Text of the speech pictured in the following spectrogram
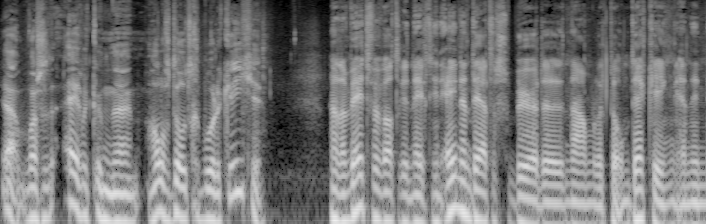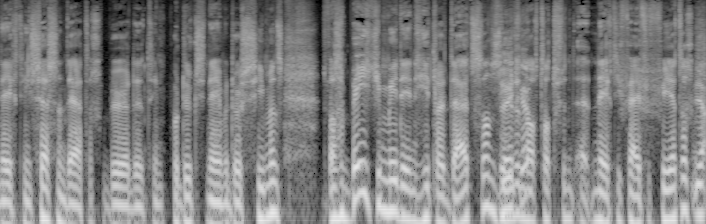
ja, was het eigenlijk een uh, half doodgeboren kindje. Nou, dan weten we wat er in 1931 gebeurde, namelijk de ontdekking. En in 1936 gebeurde het in productie nemen door Siemens. Het was een beetje midden in Hitler-Duitsland. duurde nog tot 1945. Ja.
